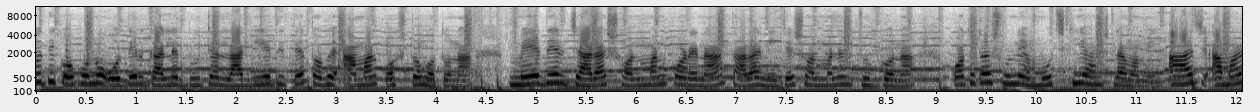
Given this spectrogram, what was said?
যদি কখনো ওদের গালে দুইটা লাগিয়ে দিতে, তবে আমার কষ্ট হতো না। মেয়েদের যারা সম্মান করে না, তারা নিজের সম্মানের যোগ্য না। কথাটা শুনে মুচকিয়ে আসলাম আমি। আজ আমার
